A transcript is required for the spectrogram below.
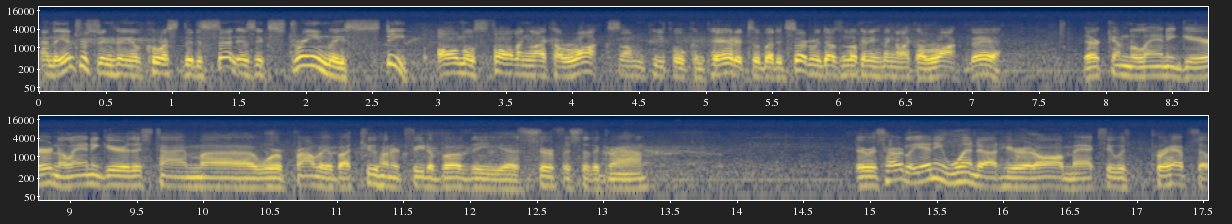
And the interesting thing, of course, the descent is extremely steep, almost falling like a rock, some people compared it to, but it certainly doesn't look anything like a rock there. There come the landing gear, and the landing gear this time uh, were probably about 200 feet above the uh, surface of the ground. There was hardly any wind out here at all, Max. It was perhaps a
